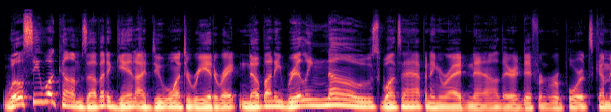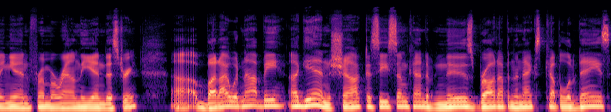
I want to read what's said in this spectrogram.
We'll see what comes of it. Again, I do want to reiterate nobody really knows what's happening right now. There are different reports coming in from around the industry, uh, but I would not be, again, shocked to see some kind of news brought up in the next couple of days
